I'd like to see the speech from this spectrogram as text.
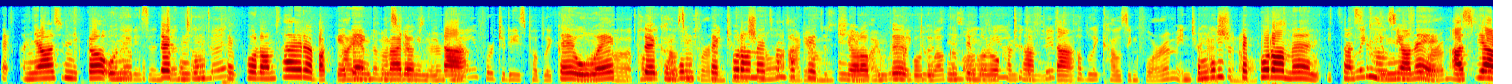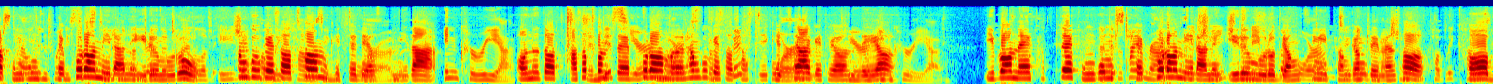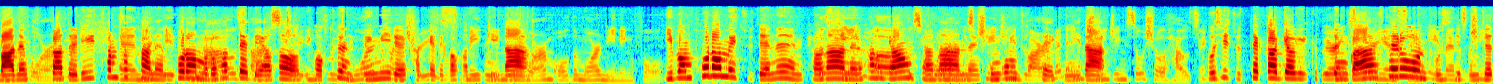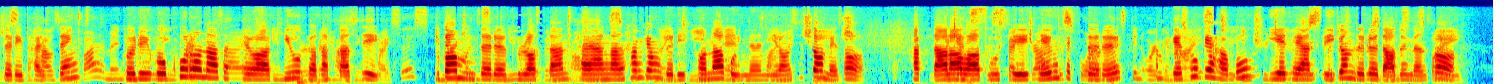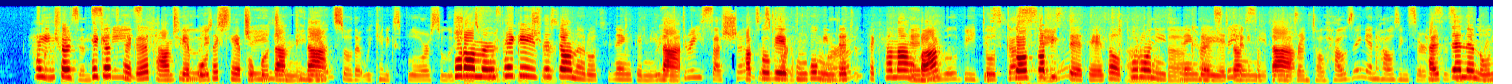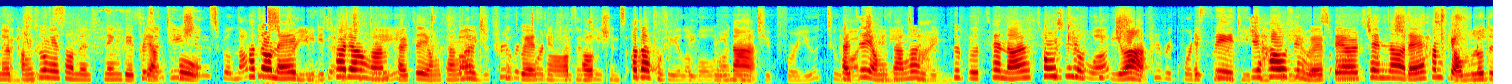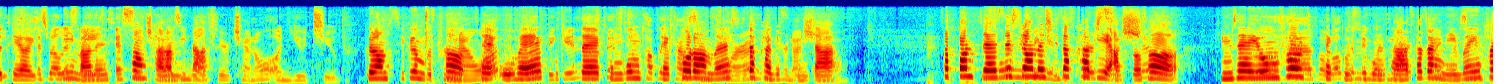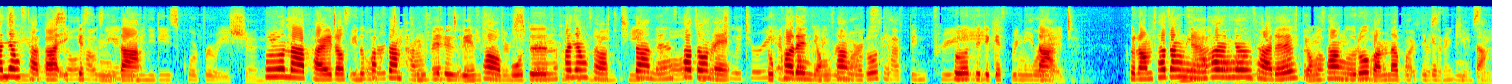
네, 안녕하십니까. 오늘 국제 공공주택 포럼 사회를 맡게 된 김아령입니다. ceremony for today's public 제5회 for, uh, 국제 공공주택 포럼에 참석해 주신 여러분들 모두 진심으로 감사합니다. 공공주택 포럼은 Public Housing 2016년에 Forum was 아시아 공공주택 2016 포럼이라는 이름으로 한국에서 처음 개최되었습니다. 어느덧 다섯 번째 포럼을 한국에서 다시 개최하게 되었는데요. 이번에 국제 공공주택 포럼이라는 이름으로 명칭이 변경되면서 더 많은. 국가들이 참석하는 포럼으로 확대되어서 더 큰 의미를 갖게 된 것 같습니다. 이번 포럼의 주제는 변화하는 환경, 변화하는 공공주택입니다. 도시 주택 가격이 급등과 새로운 도시 문제들이 발생, 그리고 코로나 사태와 rise in 기후 the urban 변화까지 housing crisis, 주거 문제를 둘러싼 다양한 환경들이 COVID-19 변하고 있는 이런. 시점에서 각 나라와 도시의 대응책들을 함께 소개하고 이에 대한 의견들을 나누면서 해결, 해결책을 다 함께 모색해 보고자 합니다. 포럼은 for the 세 개의 future. 세션으로 We 진행됩니다. 각국의 공공임대주택 현황과 또 주거 서비스에 대해서 uh, 토론이 진행될 예정입니다. 발제는 오늘. 방송에서는 진행되지 않고 사전에 미리 촬영한 발제 영상을 유튜브에서 찾아볼 수 있습니다. 발제 영상은. 유튜브 채널 청신호 TV와 SH 하우징 웰페어 채널에 함께 업로드되어 있으니 as 많은 시청 바랍니다. 그럼 지금부터 now on, we will 제5회 begin 국제 공공주택 포럼을 시작하겠습니다. 첫 번째 세션을 begin the 시작하기 first 앞서서 김세용 서울주택도시공사 사장님의 환영사가 있겠습니다. 코로나 바이러스 확산 방지를 위해서 모든 환영사와 COVID-19, 축사는 사전에 녹화된 영상으로 보여드리겠습니다. 그럼 사장님의 환영사를 영상으로 만나보시겠습니다.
